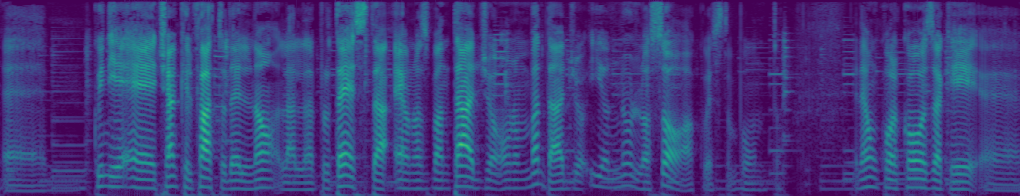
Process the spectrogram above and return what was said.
Eh, quindi è, c'è anche il fatto del no, la, la protesta è uno svantaggio o un vantaggio, io non lo so a questo punto. Ed è un qualcosa che. Eh,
